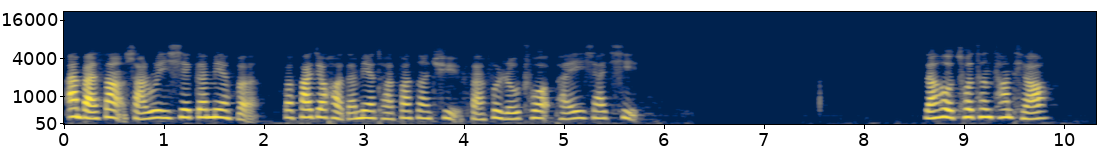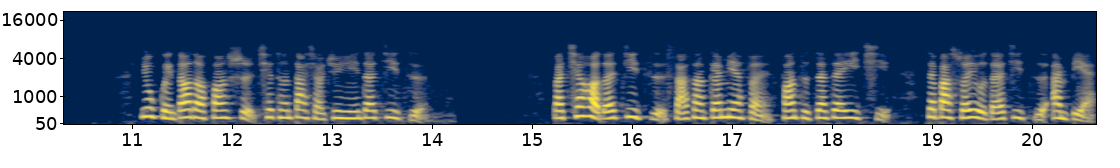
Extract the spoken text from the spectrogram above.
案板上撒入一些干面粉，把发酵好的面团放上去，反复揉搓，排一下气。然后搓成长条，用滚刀的方式切成大小均匀的剂子。把切好的剂子撒上干面粉，防止粘在一起。再把所有的剂子按扁，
